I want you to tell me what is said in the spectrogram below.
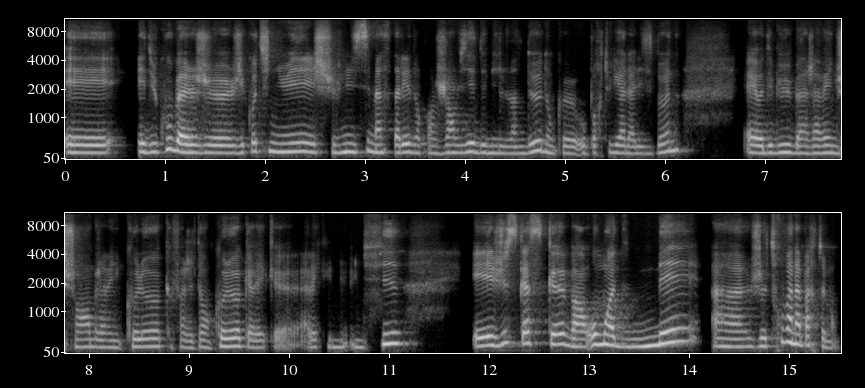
Et, et du coup ben, j'ai continué je suis venue ici m'installer donc en janvier 2022 donc euh, au Portugal à Lisbonne. Et au début ben, j'avais une chambre j'avais une coloc enfin j'étais en coloc avec avec une, une, fille. Et jusqu'à ce que ben, au mois de mai je trouve un appartement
